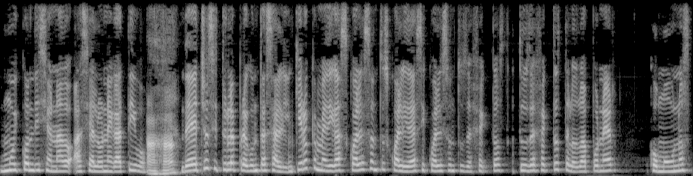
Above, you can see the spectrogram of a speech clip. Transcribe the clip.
muy condicionado hacia lo negativo. Ajá. De hecho, si tú le preguntas a alguien, quiero que me digas cuáles son tus cualidades y cuáles son tus defectos, tus defectos te los va a poner como unos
